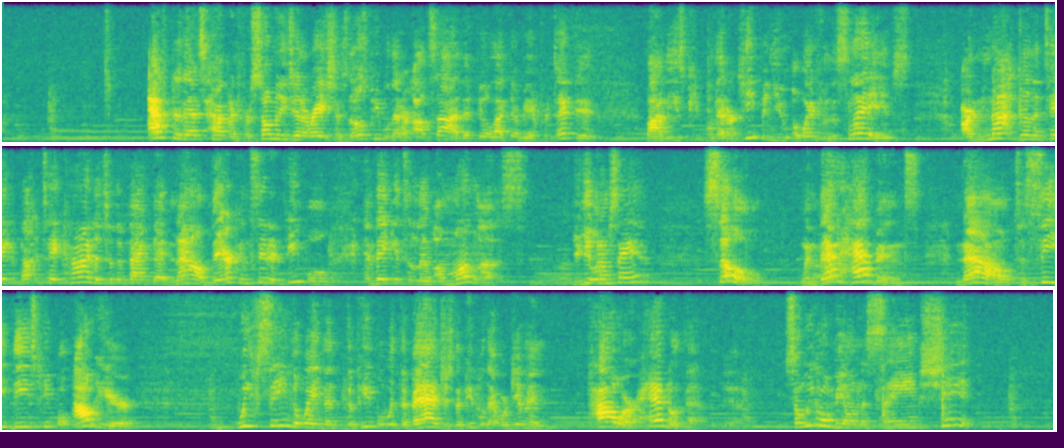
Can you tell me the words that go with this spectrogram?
after that's happened for so many generations, those people that are outside that feel like they're being protected by these people that are keeping you away from the slaves are not gonna take not take kindly to the fact that now they're considered people and they get to live among us. You get what I'm saying? So when that happens, now to see these people out here, we've seen the way that the people with the badges, the people that were given power, handled them. Yeah. So we're gonna be on the same shit.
